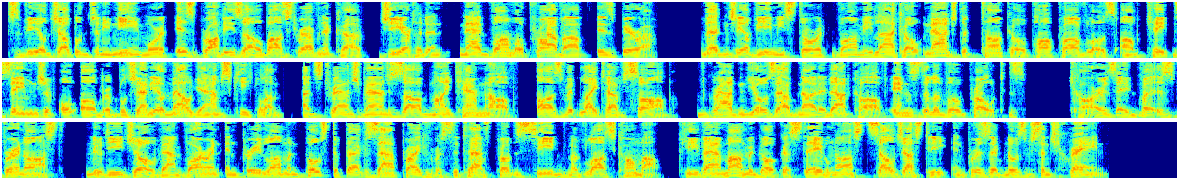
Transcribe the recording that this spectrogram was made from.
Svil jubeljani ni morat is brati zobos travnika, giartident, nadvamo prava, izbira. Mednja vimi storat vami lako najda tako pa pavlos ob kate zamjev o obrabljenia malgamski plum, adstranj vanj zob my kamnov, ozvit litav sob, vgraden yozab nadatkov inzdilivo prots. Kars adva is vernost, nudi jo van in prelomen postapek zaprik versatav protseed mavlos como, ki vam amagoka stablenost seljusti in prizibnos vsenchrain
